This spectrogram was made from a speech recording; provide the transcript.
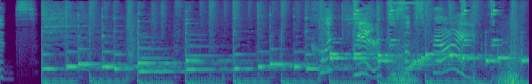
kids! Click here to subscribe!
